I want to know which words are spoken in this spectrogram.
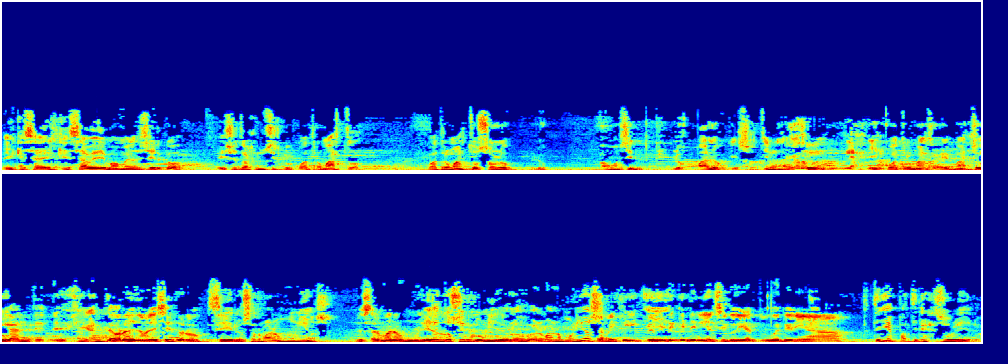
el que sabe, el que sabe de más o menos el circo, eh, yo traje un circo cuatro mastos. Cuatro mastos son los, los vamos a decir, los palos que sostienen la. Sí, la- y cuatro más, eh, machos. Gigante. eh, gigante. ¿Te acordás del circo no? Sí, los hermanos Muñoz. Los hermanos Muñoz. Eran dos circos unidos, los hermanos Muñoz. ¿Qué, qué, qué- qué tenía el circo? Tenía, tenía... Patinaje sobre hielo.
